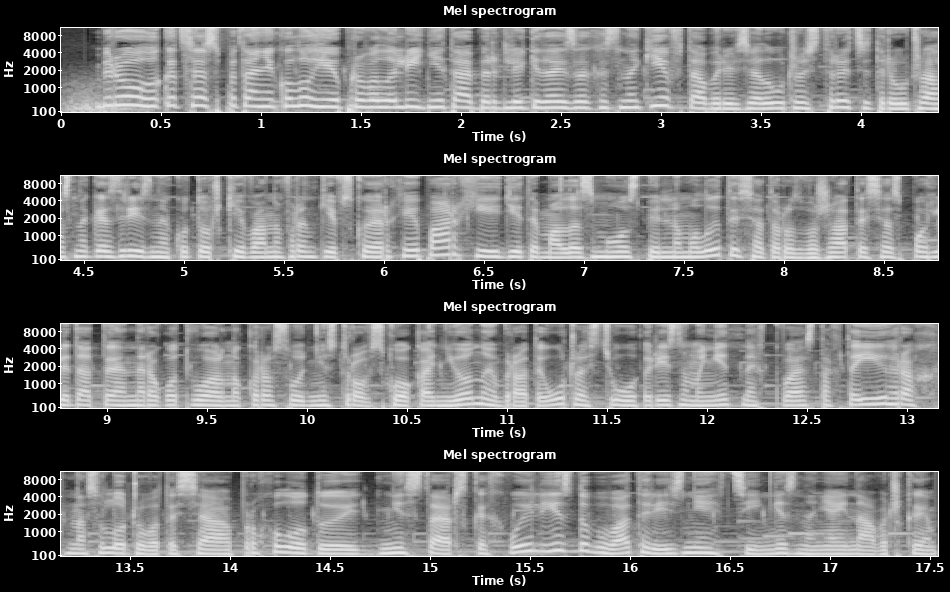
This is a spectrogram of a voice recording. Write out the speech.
Бюро ГКЦ з питань екології провело літній табір для дітей-захисників. В таборі взяли участь 33 учасники з різних куточків Івано-Франківської архієпархії. Діти мали змогу спільно молитися та розважатися, споглядати нерокотворну красу Дністровського каньйону і брати участь у різноманітних квестах та іграх, насолоджуватися прохолодою дністерських хвиль і здобувати різні цінні знання і навички.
